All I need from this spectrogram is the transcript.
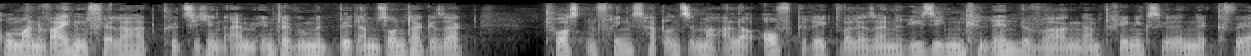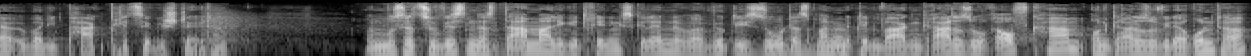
Roman Weidenfeller hat kürzlich in einem Interview mit Bild am Sonntag gesagt, Thorsten Frings hat uns immer alle aufgeregt, weil er seinen riesigen Geländewagen am Trainingsgelände quer über die Parkplätze gestellt hat. Man muss dazu wissen, das damalige Trainingsgelände war wirklich so, dass man mit dem Wagen gerade so raufkam und gerade so wieder runter.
